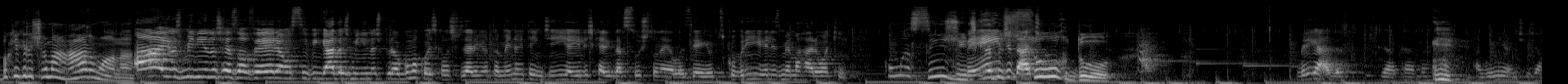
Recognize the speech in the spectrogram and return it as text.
Por que que eles te amarraram, Ana? Ai, os meninos resolveram se vingar das meninas por alguma coisa que elas fizeram e eu também não entendi. E aí eles querem dar susto nelas. E aí eu descobri e eles me amarraram aqui. Como assim, gente? Bem que didático. absurdo. Obrigada. Já tava agoniante já.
